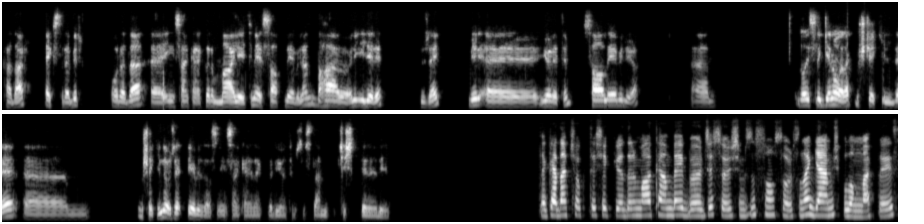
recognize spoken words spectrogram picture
kadar ekstra bir orada e, insan kaynakları maliyetini hesaplayabilen daha böyle ileri düzey bir e, yönetim sağlayabiliyor. E, dolayısıyla genel olarak bu şekilde e, bu şekilde özetleyebiliriz aslında insan kaynakları yönetim sistem çeşitlerini değil. Tekrardan çok teşekkür ederim Hakan Bey. Böylece söyleşimizin son sorusuna gelmiş bulunmaktayız.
